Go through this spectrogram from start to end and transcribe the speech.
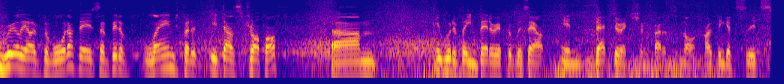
really over the water. There's a bit of land, but it, it does drop off. Um, it would have been better if it was out in that direction, but it's not. I think it's it's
